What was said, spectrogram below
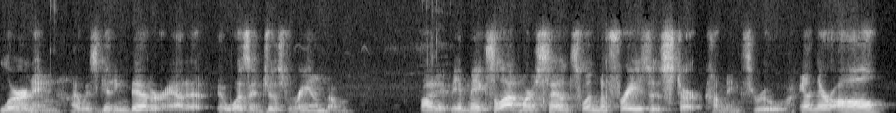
learning. I was getting better at it. It wasn't just random. But it, it makes a lot more sense when the phrases start coming through. And they're all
